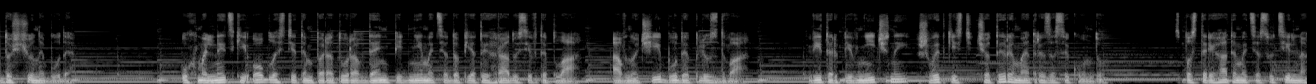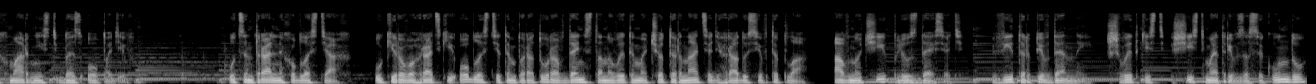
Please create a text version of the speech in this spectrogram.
дощу не буде. У Хмельницькій області температура в день підніметься до 5 градусів тепла, а вночі буде плюс 2. Вітер північний, швидкість 4 метри за секунду. Спостерігатиметься суцільна хмарність без опадів. У центральних областях у Кіровоградській області температура в день становитиме 14 градусів тепла, а вночі плюс 10. Вітер південний, швидкість 6 метрів за секунду,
